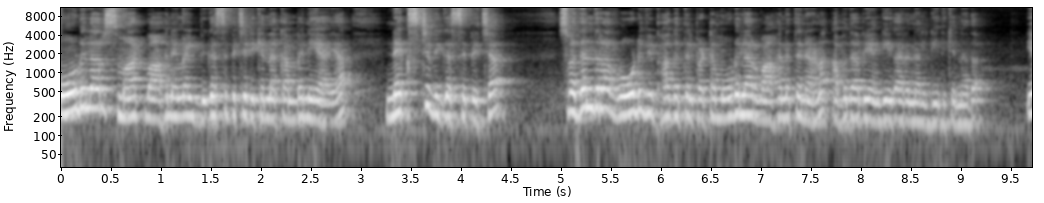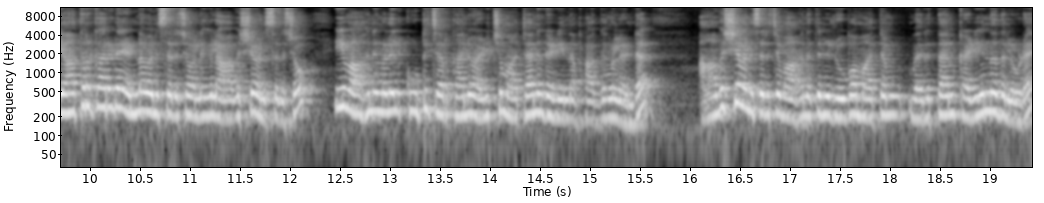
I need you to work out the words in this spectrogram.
മോഡുലാർ സ്മാർട്ട് വാഹനങ്ങൾ വികസിപ്പിച്ചിരിക്കുന്ന കമ്പനിയായ നെക്സ്റ്റ് വികസിപ്പിച്ച സ്വതന്ത്ര റോഡ് വിഭാഗത്തിൽപ്പെട്ട മോഡുലാർ വാഹനത്തിനാണ് അബുദാബി അംഗീകാരം നൽകിയിരിക്കുന്നത്. യാത്രക്കാരുടെ എണ്ണം അനുസരിച്ചോ അല്ലെങ്കിൽ ആവശ്യം അനുസരിച്ചോ ഈ വാഹനങ്ങളിൽ കൂട്ടിച്ചേർക്കാനും അഴിച്ചു മാറ്റാനും കഴിയുന്ന ഭാഗങ്ങളുണ്ട്. ആവശ്യമനുസരിച്ച് വാഹനത്തിന് രൂപമാറ്റം വരുത്താൻ കഴിയുന്നതിലൂടെ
